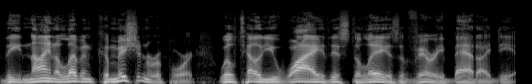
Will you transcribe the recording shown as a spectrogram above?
The 9 11 Commission report will tell you why this delay is a very bad idea.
